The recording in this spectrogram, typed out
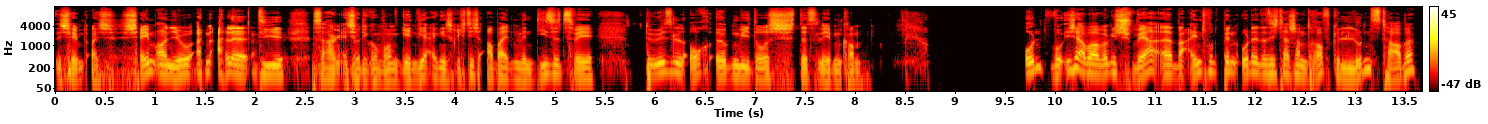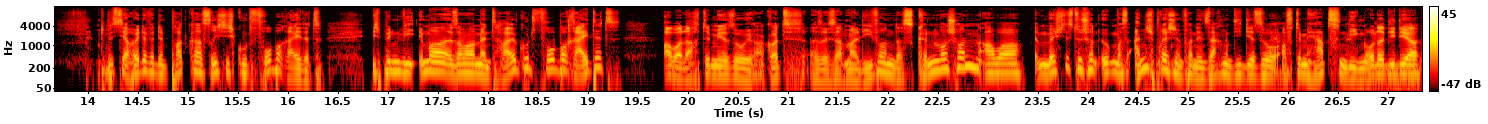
schämt euch. Shame on you an alle, die sagen, Entschuldigung, warum gehen wir eigentlich richtig arbeiten, wenn diese zwei Dösel auch irgendwie durch das Leben kommen? Und wo ich aber wirklich schwer äh, beeindruckt bin, ohne dass ich da schon drauf gelunzt habe, du bist ja heute für den Podcast richtig gut vorbereitet. Ich bin wie immer, sagen wir mal, mental gut vorbereitet aber dachte mir so, ja Gott, also ich sag mal, liefern, das können wir schon, aber möchtest du schon irgendwas ansprechen von den Sachen, die dir so auf dem Herzen liegen oder die dir.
